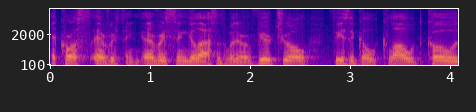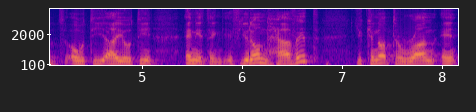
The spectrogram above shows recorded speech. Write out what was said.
Across everything, every single asset, whether virtual, physical, cloud, code, OT, IoT, anything. If you don't have it, you cannot run an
